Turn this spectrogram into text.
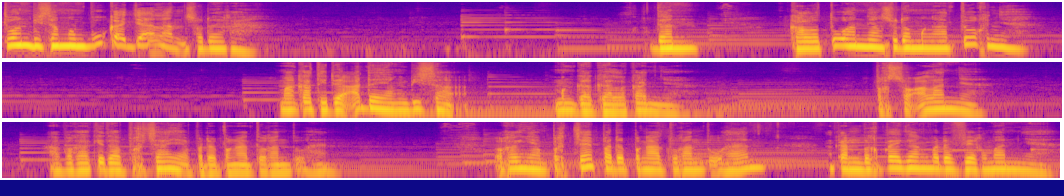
Tuhan bisa membuka jalan, saudara. Dan kalau Tuhan yang sudah mengaturnya, maka tidak ada yang bisa menggagalkannya. Persoalannya, apakah kita percaya pada pengaturan Tuhan? Orang yang percaya pada pengaturan Tuhan akan berpegang pada firman-Nya.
